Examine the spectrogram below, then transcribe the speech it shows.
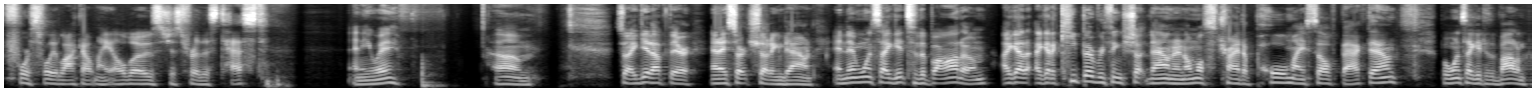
forcefully lock out my elbows just for this test anyway. Um, so I get up there and I start shutting down. And then once I get to the bottom, I got I got to keep everything shut down and almost try to pull myself back down. But once I get to the bottom,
